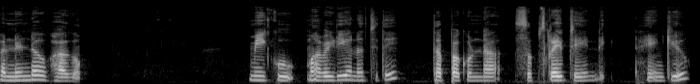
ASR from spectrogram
పన్నెండవ భాగం. మీకు మా వీడియో నచ్చితే తప్పకుండా సబ్స్క్రైబ్ చేయండి. Thank you.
